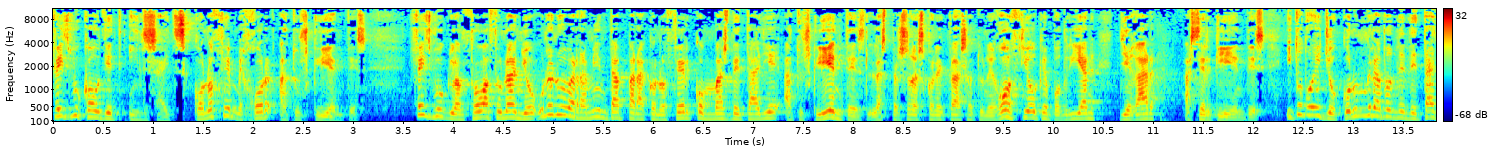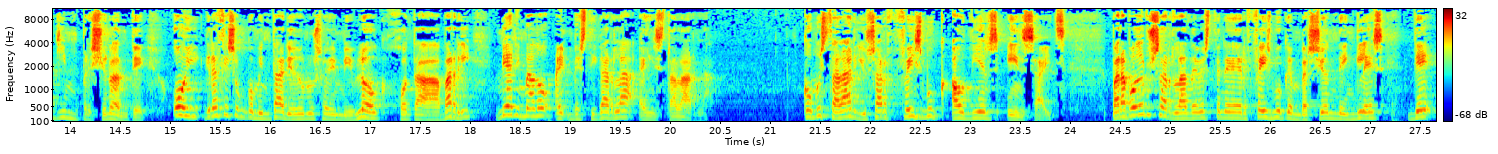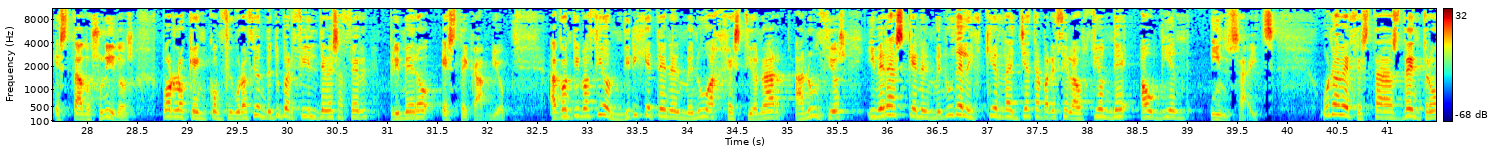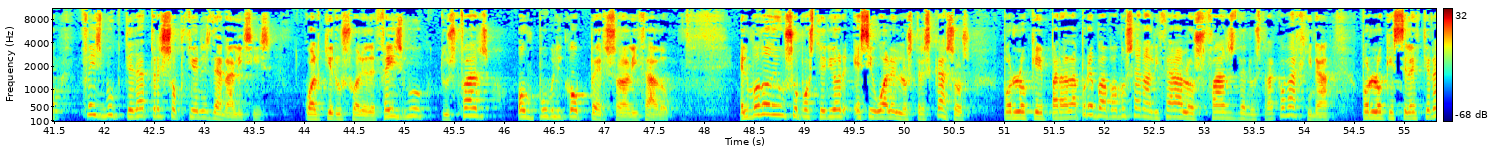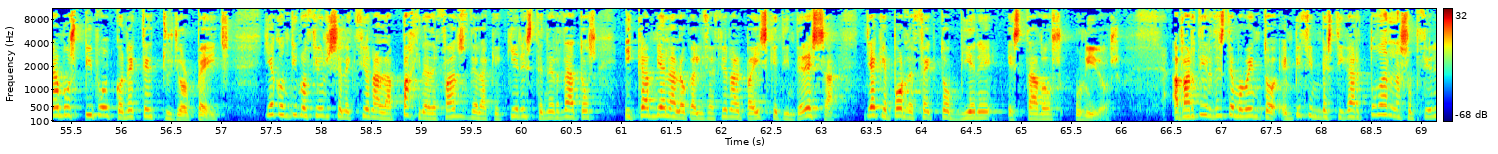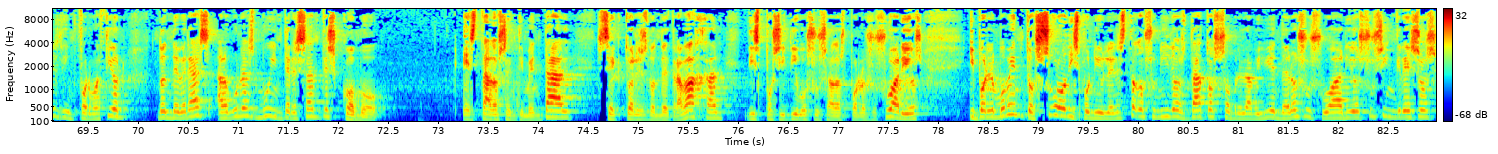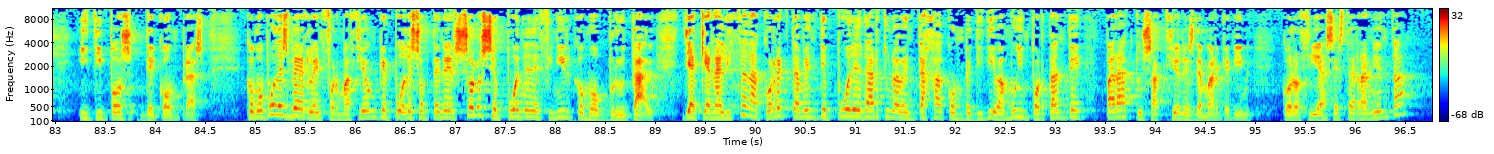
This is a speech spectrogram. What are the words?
Facebook Audit Insights. Conoce mejor a tus clientes. Facebook lanzó hace un año una nueva herramienta para conocer con más detalle a tus clientes, las personas conectadas a tu negocio que podrían llegar a ser clientes. Y todo ello con un grado de detalle impresionante. Hoy, gracias a un comentario de un usuario en mi blog, J. Barry, me he animado a investigarla e instalarla. ¿Cómo instalar y usar Facebook Audience Insights? Para poder usarla debes tener Facebook en versión de inglés de Estados Unidos, por lo que en configuración de tu perfil debes hacer primero este cambio. A continuación, dirígete en el menú a gestionar anuncios y verás que en el menú de la izquierda ya te aparece la opción de Audience Insights. Una vez estás dentro, Facebook te da tres opciones de análisis. Cualquier usuario de Facebook, tus fans o un público personalizado. El modo de uso posterior es igual en los tres casos, por lo que para la prueba vamos a analizar a los fans de nuestra página, por lo que seleccionamos People Connected to Your Page y a continuación selecciona la página de fans de la que quieres tener datos y cambia la localización al país que te interesa, ya que por defecto viene Estados Unidos. A partir de este momento empieza a investigar todas las opciones de información donde verás algunas muy interesantes como estado sentimental, sectores donde trabajan, dispositivos usados por los usuarios y por el momento solo disponible en Estados Unidos datos sobre la vivienda de los usuarios, sus ingresos y tipos de compras. Como puedes ver, la información que puedes obtener solo se puede definir como brutal, ya que analizada correctamente puede darte una ventaja competitiva muy importante para tus acciones de marketing. ¿Conocías esta herramienta?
